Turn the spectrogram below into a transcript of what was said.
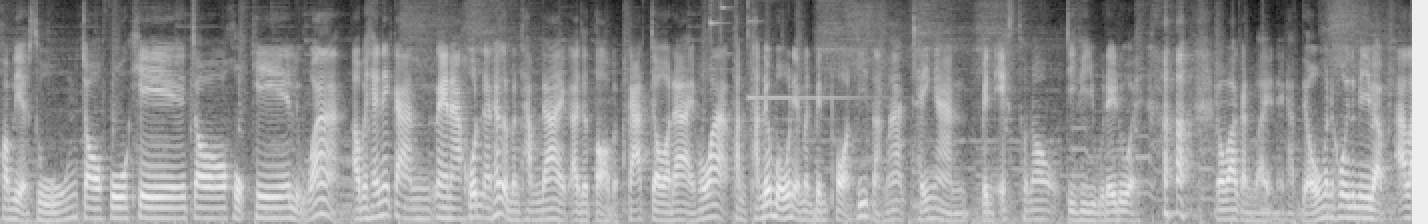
ความละเอียดสูง จอ 4K จอ 6K หรือว่าเอาไปใช้ในการในอนาคตนะถ้าเกิดมันทำได้อาจจะต่อแบบการ์ดจอได้ เพราะว่า Thunderbolt เนี่ยมันเป็นพอร์ตที่สามารถใช้งานเป็น external GPU ได้ด้วย ก็ว่ากันไว้นะครับ เดี๋ยวมันคงจะมีแบบอะไร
